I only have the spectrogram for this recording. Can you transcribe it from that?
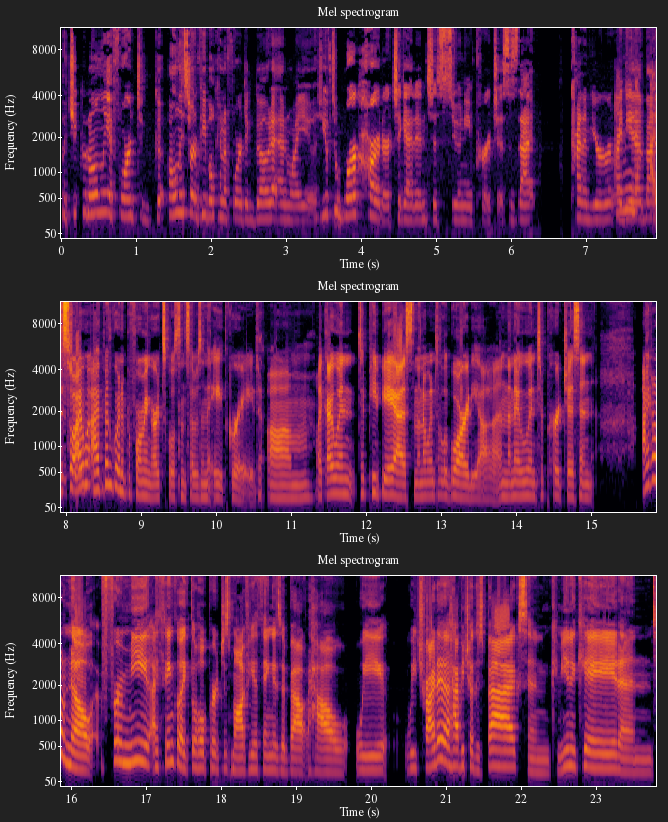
but you can only afford to go, only certain people can afford to go to NYU. You have to work harder to get into SUNY Purchase. Is that kind of your I idea mean, about it? So I, have been going to performing arts school since I was in the eighth grade. Um, like I went to PPAS and then I went to LaGuardia and then I went to Purchase and I don't know. For me, I think like the whole Purchase Mafia thing is about how we we try to have each other's backs and communicate and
